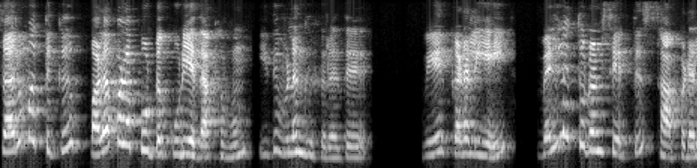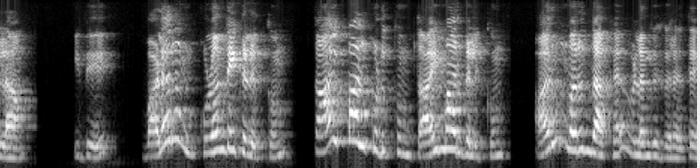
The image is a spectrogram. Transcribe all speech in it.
சருமத்துக்கு பளபளப்பூட்டக்கூடியதாகவும் இது விளங்குகிறது. வேர்க்கடலையை வெல்லத்துடன் சேர்த்து சாப்பிடலாம். இது வளரும் குழந்தைகளுக்கும், தாய்ப்பால் கொடுக்கும் தாய்மார்களுக்கும் அருமருந்தாக விளங்குகிறது.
